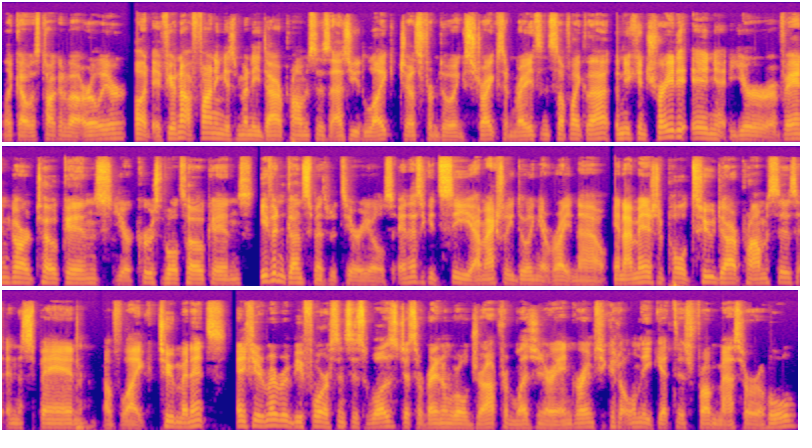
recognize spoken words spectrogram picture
like I was talking about earlier. But if you're not finding as many Dire Promises as you'd like just from doing strikes and raids and stuff like that, then you can trade in your Vanguard token tokens, your Crucible tokens, even Gunsmith materials. And as you can see, I'm actually doing it right now. And I managed to pull two Dire Promises in the span of like two minutes. And if you remember before, since this was just a random world drop from Legendary Engrams, you could only get this from Master Rahool.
